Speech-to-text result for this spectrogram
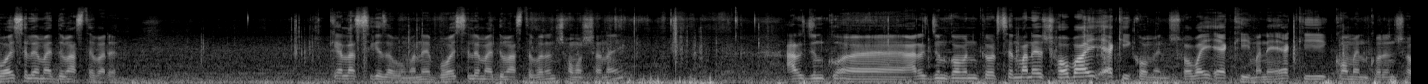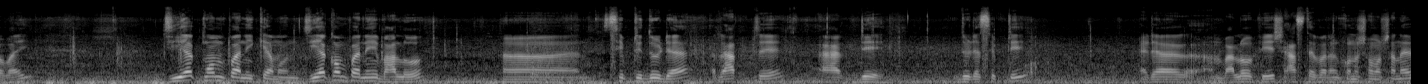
বয়সেলের মাধ্যমে আসতে পারেন। ক্লাসিকে যাব মানে বয়সেলের মাধ্যমে আসতে পারেন, সমস্যা নাই। আরেকজন আরেকজন কমেন্ট করছেন মানে সবাই একই কমেন্ট সবাই একই মানে একই কমেন্ট করেন সবাই। জিয়া কোম্পানি কেমন? জিয়া কোম্পানি ভালো সিফটি দুইটা, রাত্রে আর ডে দুইটা সিফটি এটা ভালো অফিস আসতে পারেন, কোনো সমস্যা নেই,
